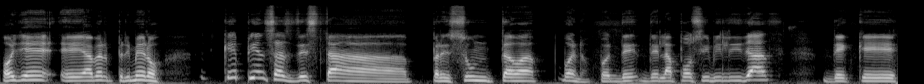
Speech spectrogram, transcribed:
Oye, eh, a ver, primero, ¿qué piensas de esta presunta, bueno, pues de, de la posibilidad de que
